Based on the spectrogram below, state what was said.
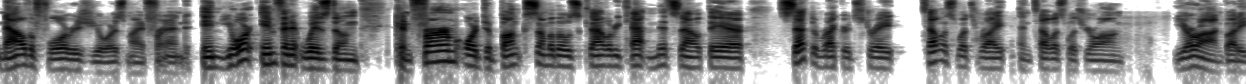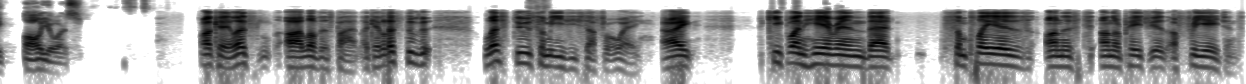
Now the floor is yours, my friend. In your infinite wisdom, confirm or debunk some of those salary cap myths out there, set the record straight, tell us what's right, and tell us what's wrong. You're on, buddy. All yours. Okay. Let's. Oh, I love this part. Okay. Let's do. The, let's do some easy stuff away. All right. I keep on hearing that some players on this on the Patriots are free agents.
